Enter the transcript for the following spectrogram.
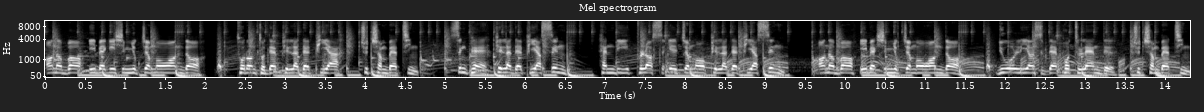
어너버 226.5 언더. 토론토 대 필라델피아 추천 배팅. 승패 필라델피아 승 핸디 플러스 1.5 필라델피아 승. 어너버 216.5 언더. 뉴올리언스 대 포틀랜드 추천 배팅.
